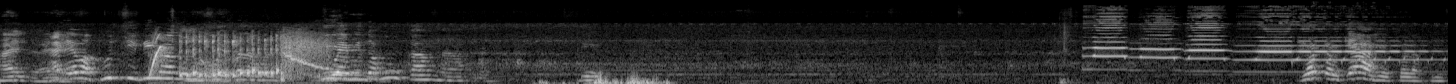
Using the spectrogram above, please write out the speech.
હાલ તો હાલ. હાલ એવા ભૂતથી બીવાનું હોય ભલા ભલા. તો શું કામના આપણે? બે. હોટલ ક્યાં છે ભલા ભૂત?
